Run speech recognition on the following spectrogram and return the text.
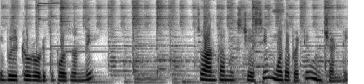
ఈ బీట్రూట్ ఉడికిపోతుంది. సో అంతా మిక్స్ చేసి మూత పెట్టి ఉంచండి.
